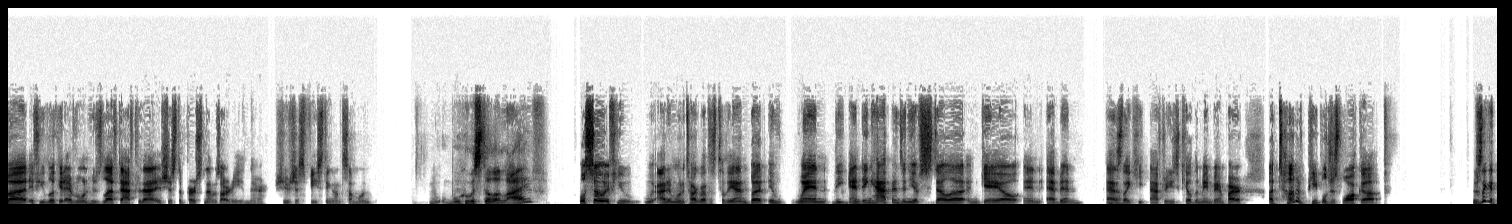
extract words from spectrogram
But if you look at everyone who's left after that, it's just the person that was already in there. She was just feasting on someone. Who was still alive? Well, so if you, I didn't want to talk about this till the end, but if, when the ending happens and you have Stella and Gail and Eben, as Uh-huh. like he after he's killed the main vampire, a ton of people just walk up. There's like a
